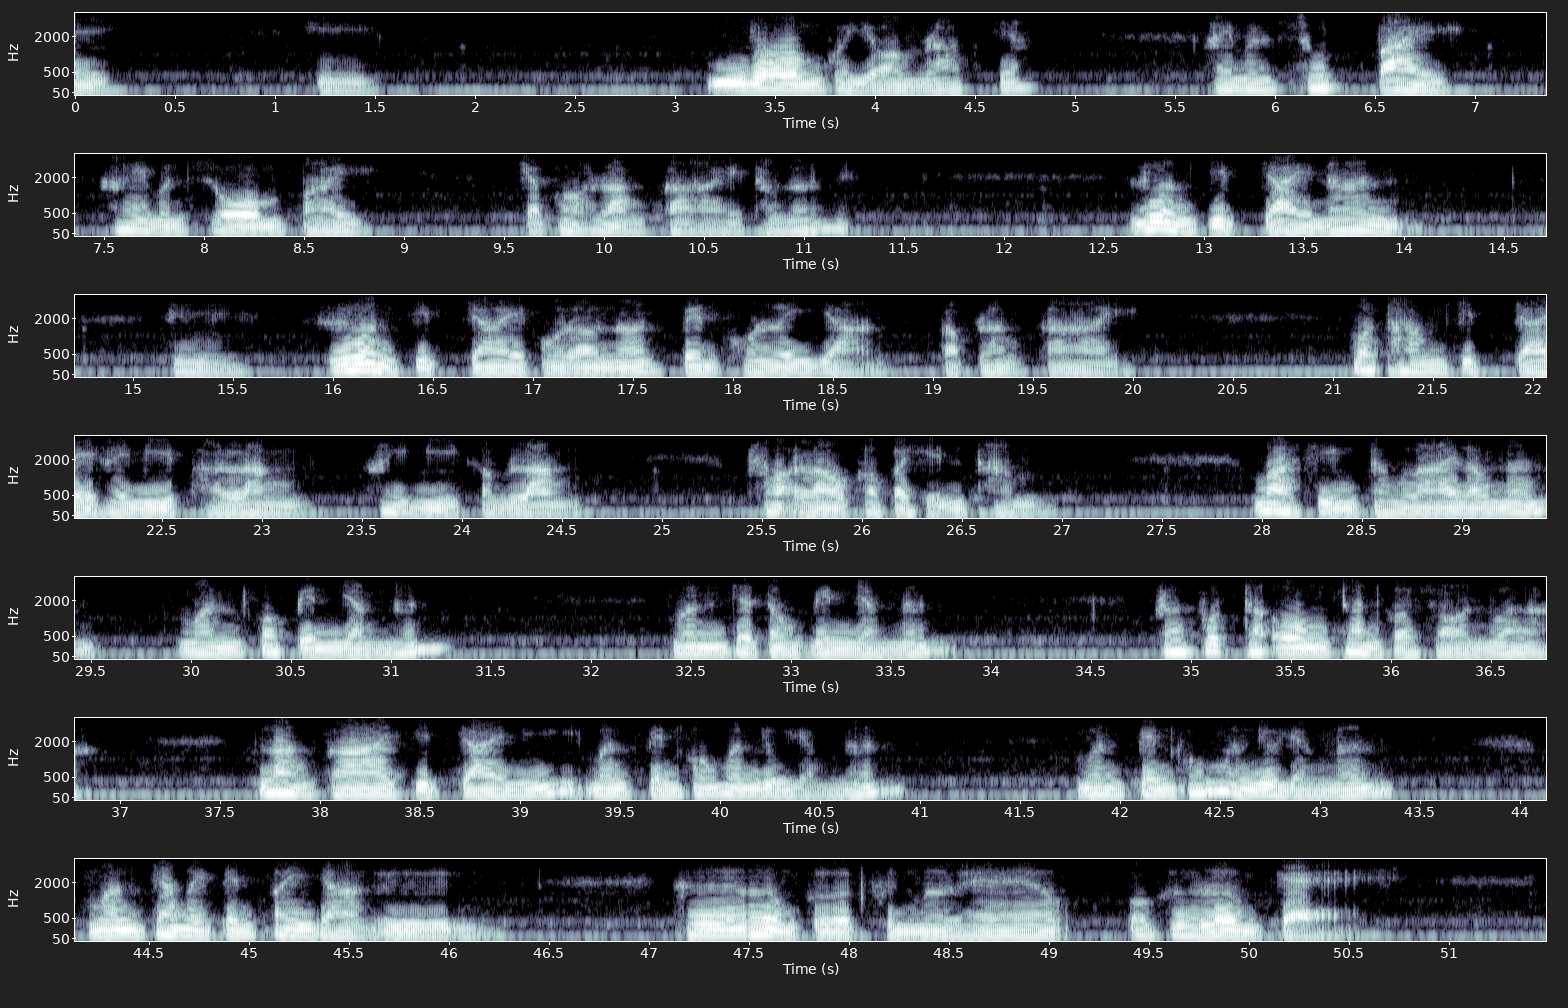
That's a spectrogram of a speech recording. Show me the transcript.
โยมก็ยอมรับเสียให้มันสุดไป ให้มันโทมไป เฉพาะร่างกายเท่านั้น เรื่องจิตใจนั้นเรื่องจิตใจของเรานั้นเป็นคนละอย่างกับร่างกาย ก็ทำจิตใจให้มีพลัง ให้มีกำลัง เพราะเราเข้าไปเห็นธรรมว่าสิ่งทั้งหลายเหล่านั้น มันก็เป็นอย่างนั้น มันจะต้องเป็นอย่างนั้น พระพุทธองค์ท่านก็สอนว่า ร่างกายจิตใจนี้มันเป็นของมันอยู่อย่างนั้น มันเป็นของมันอยู่อย่างนั้น มันจะไม่เป็นไปอย่างอื่น คือเริ่มเกิดขึ้นมาแล้ว ก็คือเริ่มแก่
